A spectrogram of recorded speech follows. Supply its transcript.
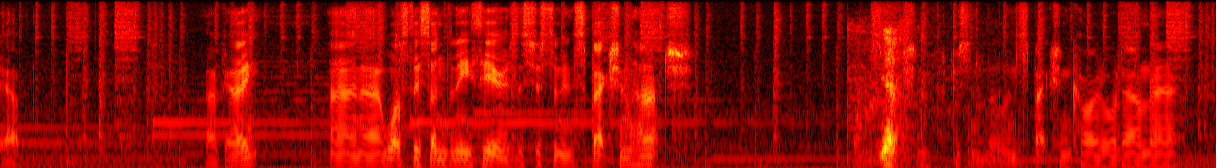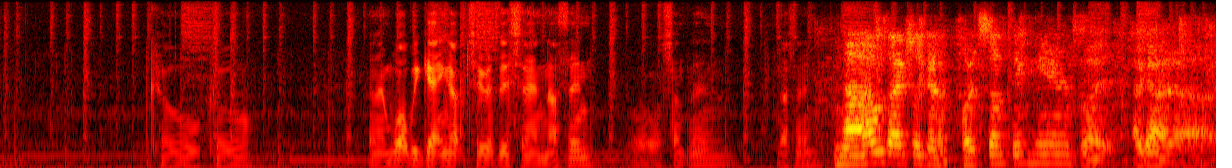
Yep. Okay. And uh, what's this underneath here? Is this just an inspection hatch? Inspection. Yep. Just a little inspection corridor down there. Cool, cool. And then what are we getting up to at this end? Nothing? Or something? Nothing? No, I was actually gonna put something here, but I got uh,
